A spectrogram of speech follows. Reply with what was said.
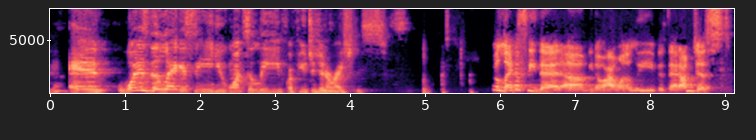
Yeah. And what is the legacy you want to leave for future generations? The legacy that um, you know I want to leave is that I'm just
